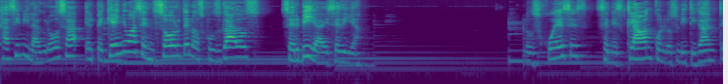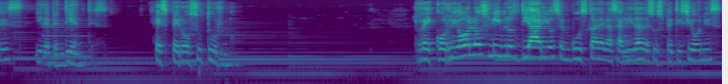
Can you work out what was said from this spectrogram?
casi milagrosa, el pequeño ascensor de los juzgados servía ese día. Los jueces se mezclaban con los litigantes y dependientes. Esperó su turno. Recorrió los libros diarios en busca de la salida de sus peticiones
